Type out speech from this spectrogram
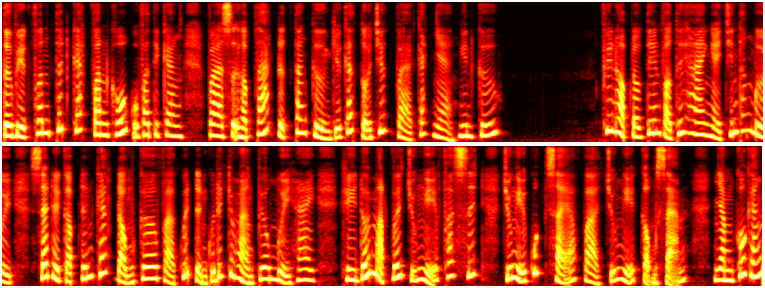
từ việc phân tích các văn khố của Vatican và sự hợp tác được tăng cường giữa các tổ chức và các nhà nghiên cứu. Phiên họp đầu tiên vào thứ Hai ngày 9 tháng 10 sẽ đề cập đến các động cơ và quyết định của Đức Giáo Hoàng Pio XII khi đối mặt với chủ nghĩa phát xít, chủ nghĩa quốc xã và chủ nghĩa cộng sản, nhằm cố gắng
